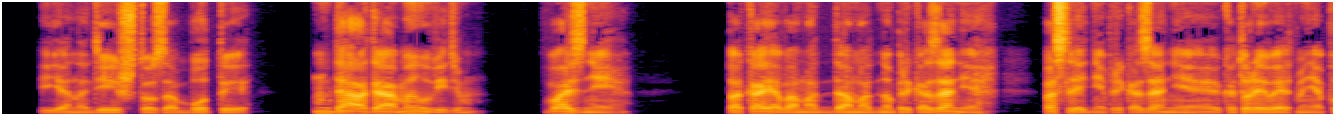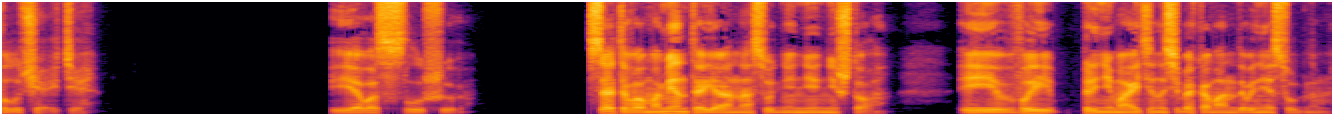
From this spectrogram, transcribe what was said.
— «я надеюсь, что заботы...» «Да, да, мы увидим. Позднее. Пока я вам отдам одно приказание, последнее приказание, которое вы от меня получаете». «Я вас слушаю». «С этого момента я на судне не ничто, и вы принимаете на себя командование судном.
